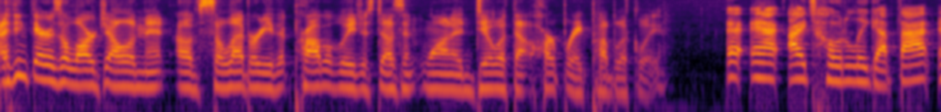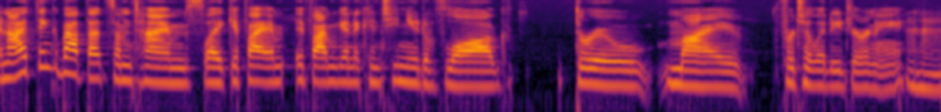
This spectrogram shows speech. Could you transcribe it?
I think there is a large element of celebrity that probably just doesn't want to deal with that heartbreak publicly. And I, I totally get that. And i think about that sometimes like if i am if i'm going to continue to vlog through my fertility journey mm-hmm.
